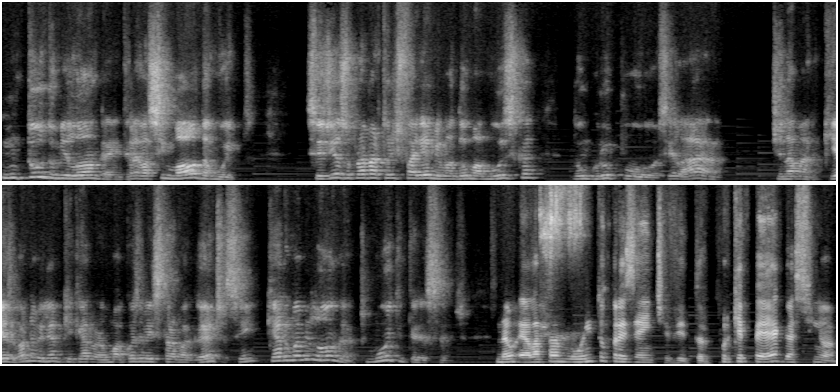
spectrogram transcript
um tudo milonga, então ela se molda muito. Esses dias o próprio Arthur de Faria me mandou uma música de um grupo, sei lá, dinamarquês, agora não me lembro o que era, uma coisa meio extravagante assim, que era uma milonga, muito interessante. Não, ela está muito presente, Vitor, porque pega assim, ó,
